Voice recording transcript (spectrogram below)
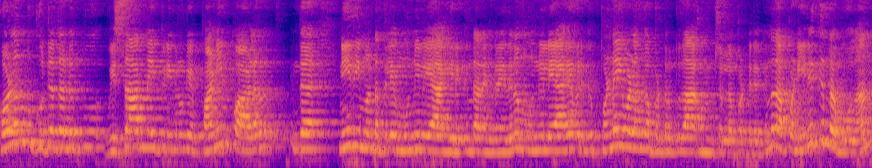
கொழும்பு குற்றத்தடுப்பு விசாரணை பிரிவினுடைய பணிப்பாளர் இந்த நீதிமன்றத்திலே முன்னிலையாக இருக்கின்றார் என்ற தினம் முன்னிலையாக இவருக்கு பிணை வழங்கப்பட்டிருப்பதாகவும் சொல்லப்பட்டிருக்கின்றது. அப்படி இருக்கின்ற போதுதான்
